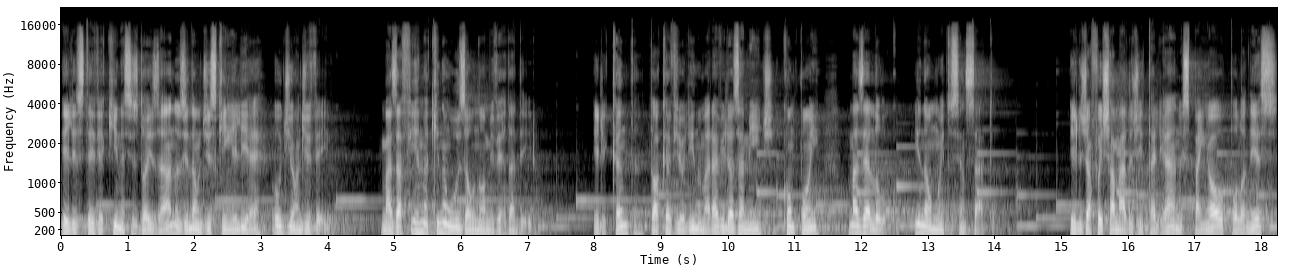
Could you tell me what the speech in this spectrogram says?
Ele esteve aqui nesses dois anos e não diz quem ele é ou de onde veio, mas afirma que não usa o nome verdadeiro. Ele canta, toca violino maravilhosamente, compõe, mas é louco e não muito sensato. Ele já foi chamado de italiano, espanhol, polonês,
